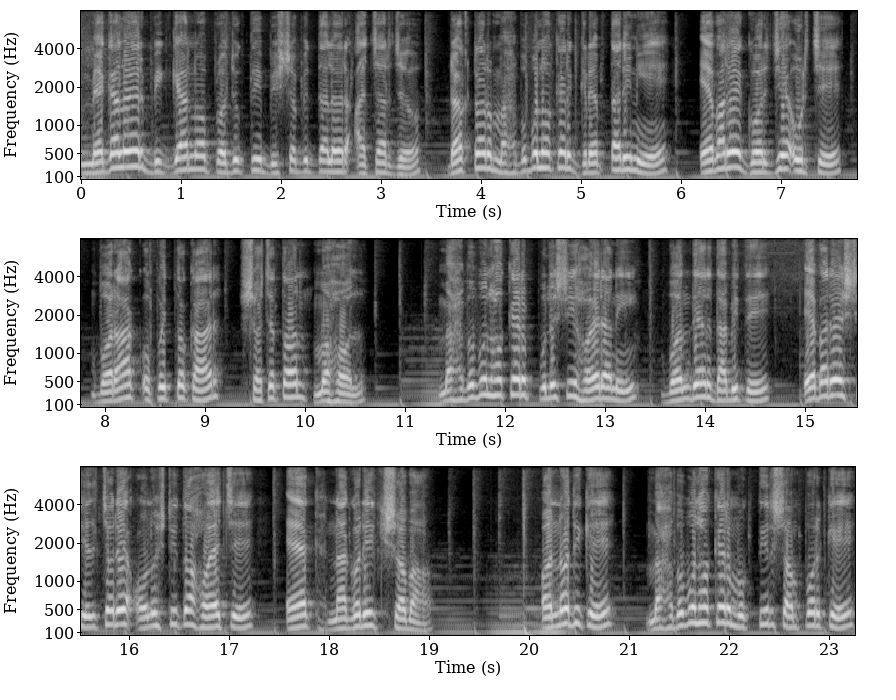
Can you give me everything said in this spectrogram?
মেঘালয়ের বিজ্ঞান ও প্রযুক্তি বিশ্ববিদ্যালয়ের আচার্য ডক্টর মাহবুবুল হকের গ্রেপ্তারি নিয়ে এবারে গর্জে উঠছে বরাক উপত্যকার সচেতন মহল। মাহবুবুল হকের পুলিশি হয়রানি বন্ধের দাবিতে এবারে শিলচরে অনুষ্ঠিত হয়েছে এক নাগরিক সভা। অন্যদিকে, মাহবুবুল হকের মুক্তির সম্পর্কে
